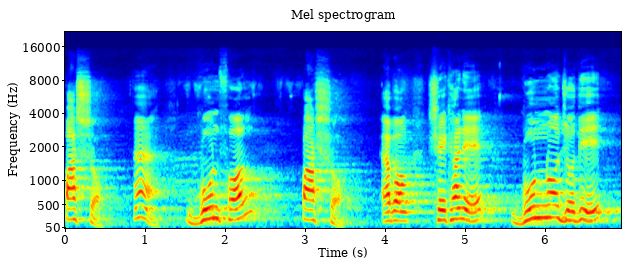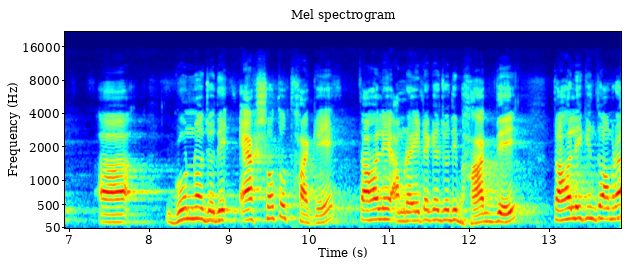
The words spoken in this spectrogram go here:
পাঁচশো হ্যাঁ? গুণফল পাঁচশো এবং সেখানে গুণ্য যদি গুণ্য যদি একশত থাকে, তাহলে আমরা এটাকে যদি ভাগ দিই, তাহলে কিন্তু আমরা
